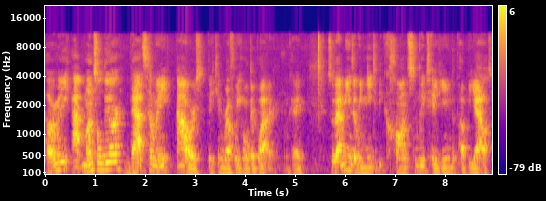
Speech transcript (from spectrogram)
However many months old they are, that's how many hours they can roughly hold their bladder, okay? So that means that we need to be constantly taking the puppy out,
